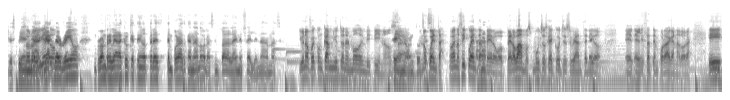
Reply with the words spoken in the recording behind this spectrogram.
despiden a Jack del Río. Ron Rivera creo que ha tenido tres temporadas ganadoras en toda la NFL, nada más. Y una fue con Cam Newton en modo MVP, ¿no? sí, no, no, cuenta. Bueno, sí cuenta, pero, pero vamos, muchos head coaches hubieran tenido esta temporada ganadora. Eh,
